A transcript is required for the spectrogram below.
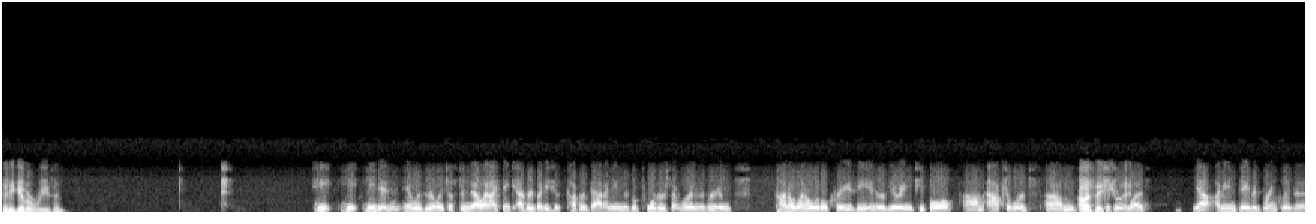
Did he give a reason? He, he he didn't. It was really just a no, and I think everybody has covered that. I mean, the reporters that were in the room kind of went a little crazy interviewing people um, afterwards. Um, oh, as they should. It was, yeah. I mean, David Brinkley, the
